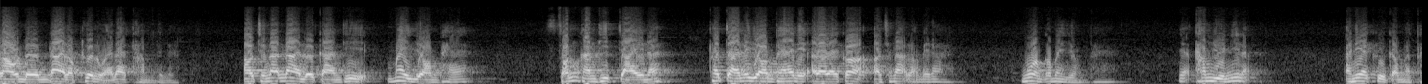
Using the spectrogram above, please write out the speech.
เราเดินได้เราเคลื่อนไหวได้ทำไปเลยเอาชนะได้โดยการที่ไม่ยอมแพ้สำคัญที่ใจนะ ถ้าใจไม่ยอมแพ้นี่อะไรๆก็เอาชนะเราไม่ได้ง่วงก็ไม่ยอมแพ้เนี่ยทำอยู่นี่แหละ อันนี้คือกรรมฐ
